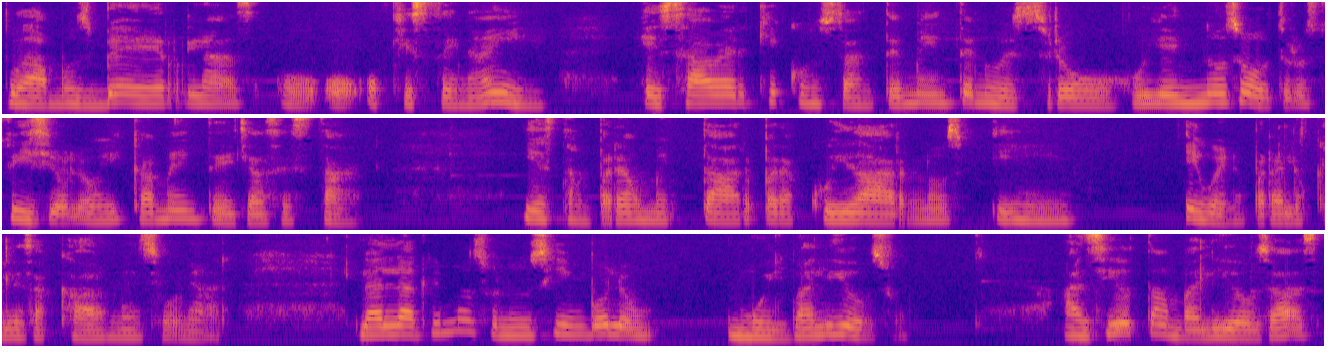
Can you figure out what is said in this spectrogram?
podamos verlas o, que estén ahí. Es saber que constantemente nuestro ojo y en nosotros fisiológicamente ellas están. Y están para aumentar, para cuidarnos y, y bueno, para lo que les acabo de mencionar. Las lágrimas son un símbolo muy valioso. Han sido tan valiosas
